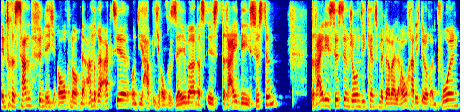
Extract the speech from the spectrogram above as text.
Interessant finde ich auch noch eine andere Aktie und die habe ich auch selber. Das ist 3D System. 3D System, Jones, Sie kennst du mittlerweile auch, hatte ich dir doch empfohlen.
